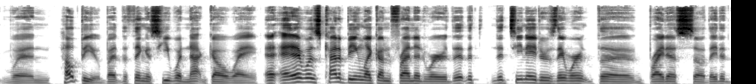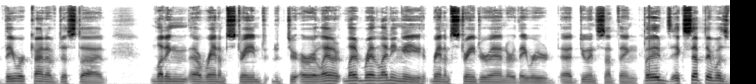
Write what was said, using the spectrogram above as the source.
would help you, but the thing is, he would not go away. And, and it was kind of being like unfriended, where the, the the teenagers they weren't the brightest, so they did they were kind of just uh, letting a random stranger or letting a random stranger in or they were uh, doing something. But it, except it was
